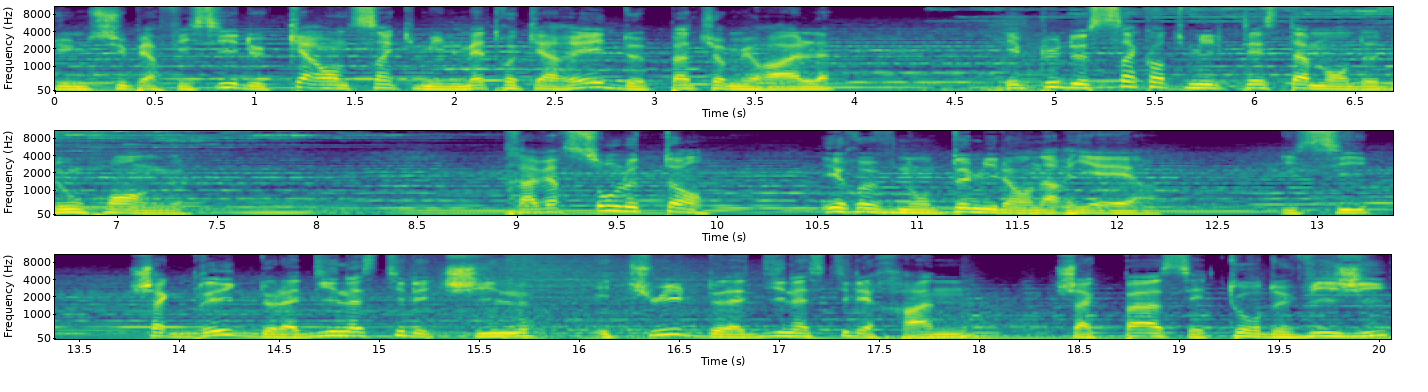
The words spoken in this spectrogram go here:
d'une superficie de 45 000 mètres carrés de peinture murale et plus de 50 000 testaments de Dunhuang. Traversons le temps et revenons 2000 ans en arrière. Ici, chaque brique de la dynastie des Qin et tuile de la dynastie des Han, chaque passe et tour de vigie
